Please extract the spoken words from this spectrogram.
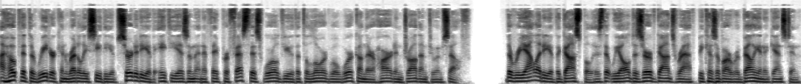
I hope that the reader can readily see the absurdity of atheism and if they profess this worldview, that the Lord will work on their heart and draw them to Himself. The reality of the gospel is that we all deserve God's wrath because of our rebellion against Him,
